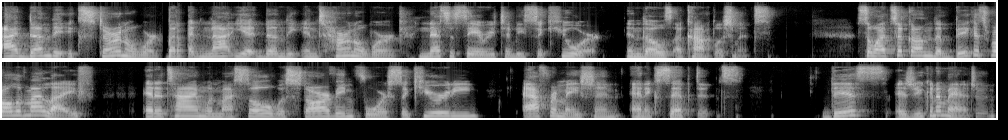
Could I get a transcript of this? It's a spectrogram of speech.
I'd done the external work, but I'd not yet done the internal work necessary to be secure in those accomplishments. So I took on the biggest role of my life at a time when my soul was starving for security, affirmation, and acceptance. This, as you can imagine,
